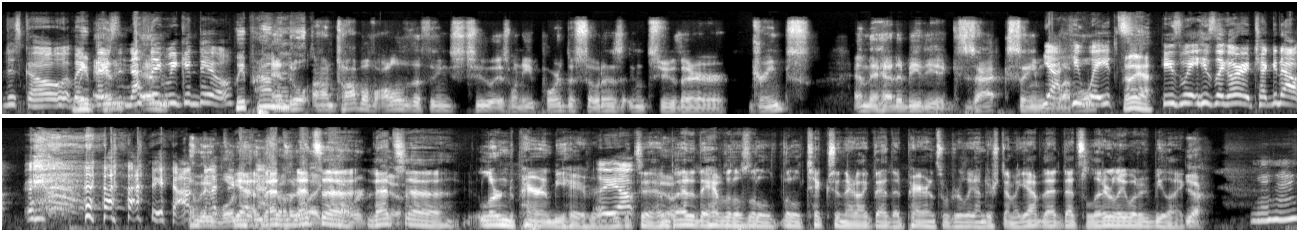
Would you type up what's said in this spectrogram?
Just go. Like We- there's And- nothing and- we can do. We promise. And on top of all of the things, too, is when he poured the sodas into their drinks and they had to be the exact same Yeah, level. he waits. Oh, yeah. He's wait. He's like, all right, check it out. yeah, And they that's- look yeah, at each that's other that's like, yeah, uh that's yeah. uh learned parent behavior. you Yep. could say. I'm Yeah. glad that they have those little little ticks in there like that that parents would really understand. Like, yeah, that that's literally what it'd be like. Yeah. Mm-hmm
